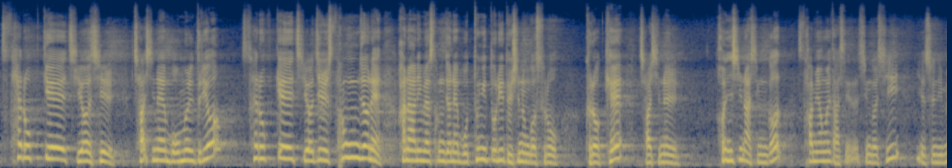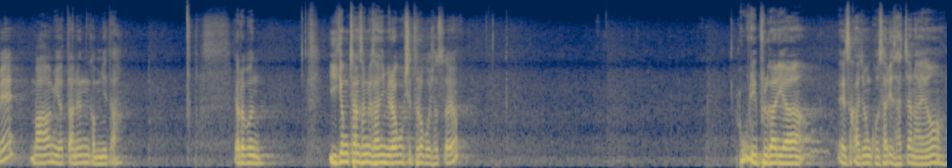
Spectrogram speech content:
새롭게 지어질 자신의 몸을 들여 새롭게 지어질 성전에 하나님의 성전의 모퉁이 돌이 되시는 것으로 그렇게 자신을 헌신하신 것, 사명을 다하신 것이 예수님의 마음이었다는 겁니다. 여러분 이경찬 선교사님이라고 혹시 들어보셨어요? 우리 불가리아에서 가져온 고사리 샀잖아요.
